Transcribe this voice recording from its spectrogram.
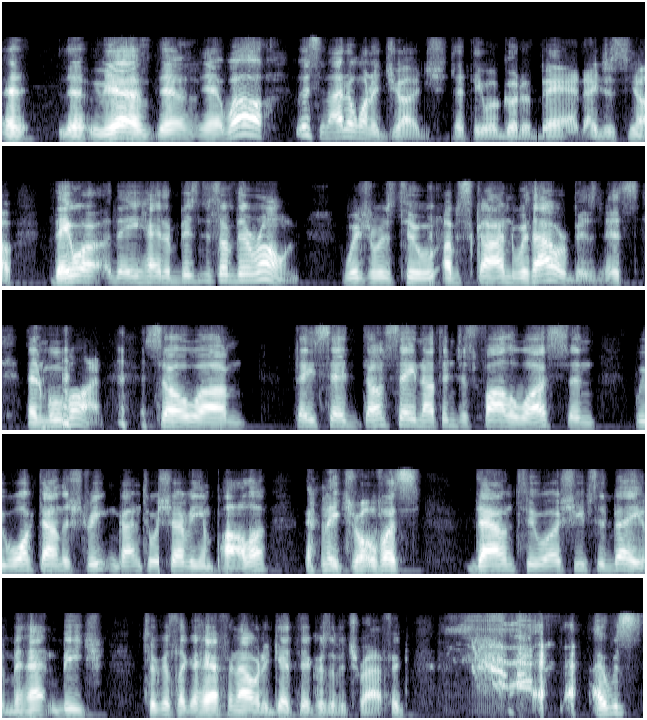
guy. Yeah, yeah, yeah. Well, listen, I don't want to judge that they were good or bad. I just, you know, they were they had a business of their own, which was to abscond with our business and move on. so um, they said, "Don't say nothing, just follow us." And we walked down the street and got into a Chevy Impala, and they drove us down to uh, Sheepshead Bay, Manhattan Beach. Took us like a half an hour to get there because of the traffic. I was,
